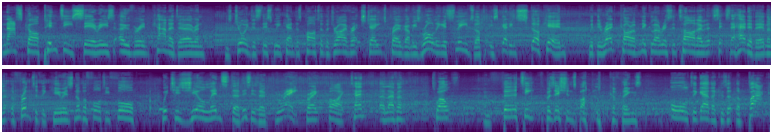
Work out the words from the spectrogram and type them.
NASCAR Pinty's Series over in Canada and has joined us this weekend as part of the driver exchange program. He's rolling his sleeves up. He's getting stuck in with the red car of Nicola Risitano that sits ahead of him. And at the front of the queue is number 44, which is Gilles Linster. This is a great, great fight. 10th, 11th, 12th, and 13th positions by the look of things all together because at the back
